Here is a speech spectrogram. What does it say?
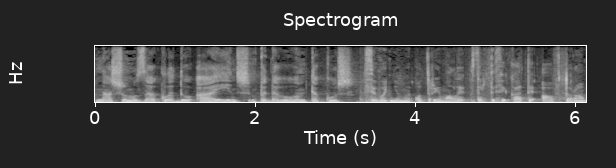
нашому закладу, а й іншим педагогам також. Сьогодні ми отримали сертифікати автора е,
